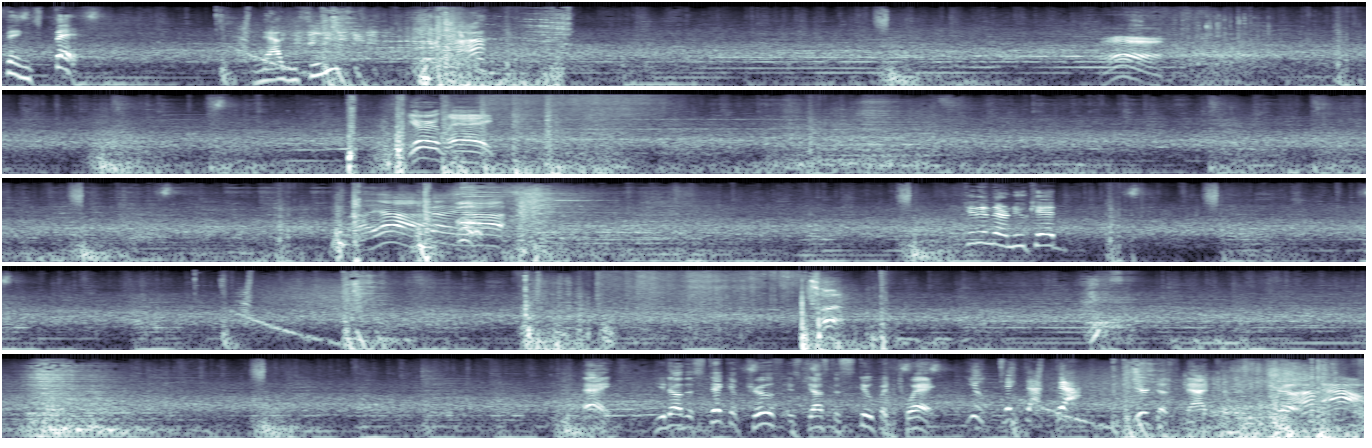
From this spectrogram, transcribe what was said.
Things fast. Now you see? Huh? Brr. Your leg. Get in there, new kid. The stick of truth is just a stupid twig. You take that back. You're just mad because it's true.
